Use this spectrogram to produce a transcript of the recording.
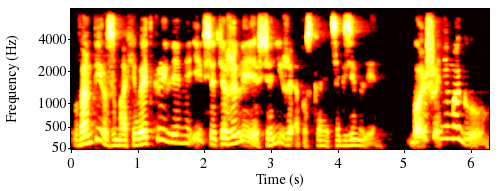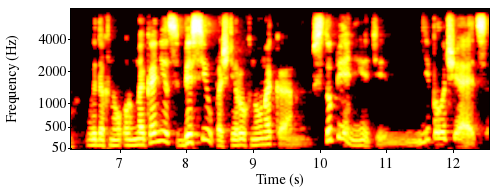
Вампир взмахивает крыльями и все тяжелее, все ниже опускается к земле. «Больше не могу», – выдохнул он наконец, без сил почти рухнул на камни. «Ступени эти, не получается».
